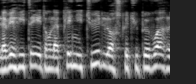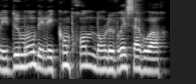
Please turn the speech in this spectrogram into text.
La vérité est dans la plénitude lorsque tu peux voir les deux mondes et les comprendre dans le vrai savoir.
